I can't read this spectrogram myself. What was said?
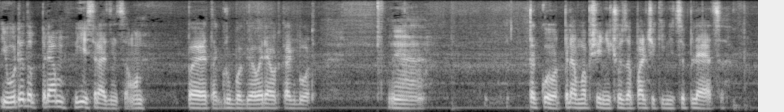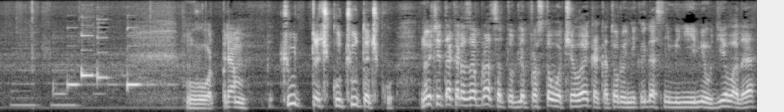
и вот этот прям есть разница, он, по это, грубо говоря, вот как бы вот, э, такой вот, прям вообще ничего за пальчики не цепляется. Вот, прям чуточку-чуточку. Но если так разобраться, то для простого человека, который никогда с ними не имел дела, да,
